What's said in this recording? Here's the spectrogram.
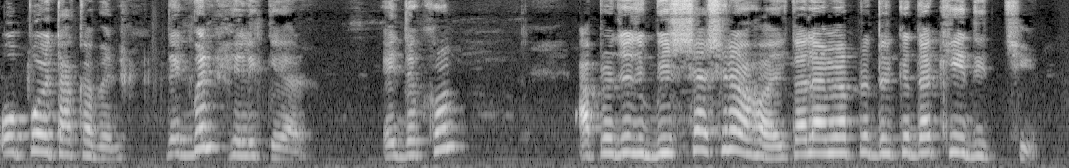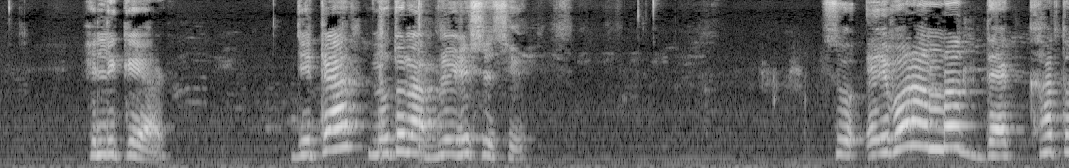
ওপরে তাকাবেন। দেখবেন হেলিকেয়ার এই দেখুন, আপনার যদি বিশ্বাস না হয়, তাহলে আমি আপনাদেরকে দেখিয়ে দিচ্ছি। হেলিকেয়ার যেটা নতুন আপডেট এসেছে। সো এবার আমরা দেখাতে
